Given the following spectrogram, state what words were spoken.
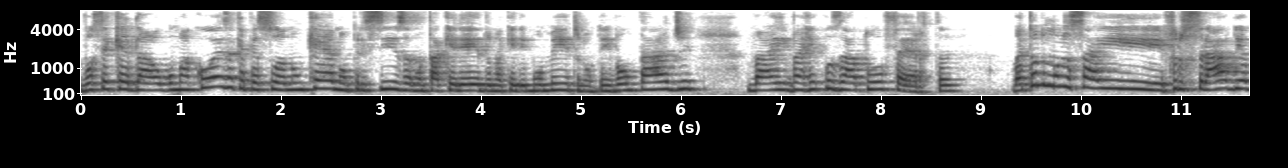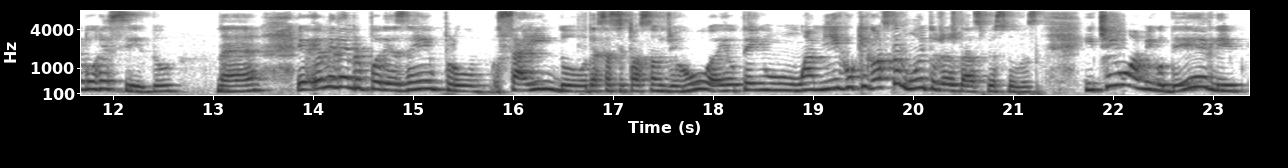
Você quer dar alguma coisa que a pessoa não quer, não precisa, não está querendo naquele momento, não tem vontade, vai, vai recusar a tua oferta. Vai todo mundo sair frustrado e aborrecido. Né? Eu, eu me lembro, por exemplo, saindo dessa situação de rua, eu tenho um amigo que gosta muito de ajudar as pessoas. E tinha um amigo dele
